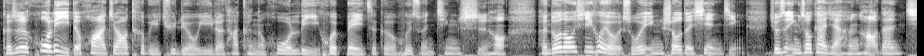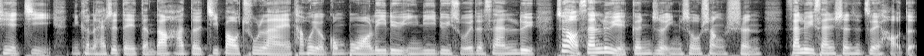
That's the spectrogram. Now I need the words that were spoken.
可是获利的话就要特别去留意了，它可能获利会被这个汇损侵蚀哈。很多东西会有所谓营收的陷阱，就是营收看起来很好，但切记你可能还是得等到它的季报出来，它会有公布毛利率、盈利率，所谓的三率，最好三率也跟着营收上升，三率三升是最好的。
